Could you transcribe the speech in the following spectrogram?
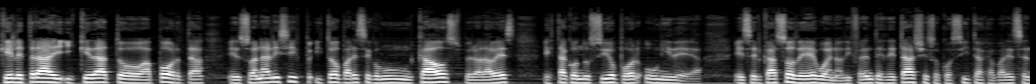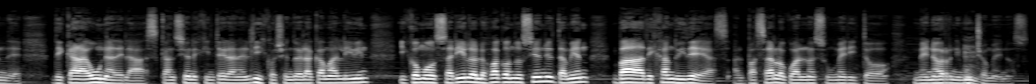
qué le trae y qué dato aporta en su análisis y todo parece como un caos, pero a la vez está conducido por una idea. Es el caso de, bueno, diferentes detalles o cositas que aparecen de, de cada una de las canciones que integran el disco, yendo de la cama al living, y cómo Sarielo los va conduciendo y también va dejando ideas al pasar, lo cual no es un mérito menor ni Mm. mucho menos.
